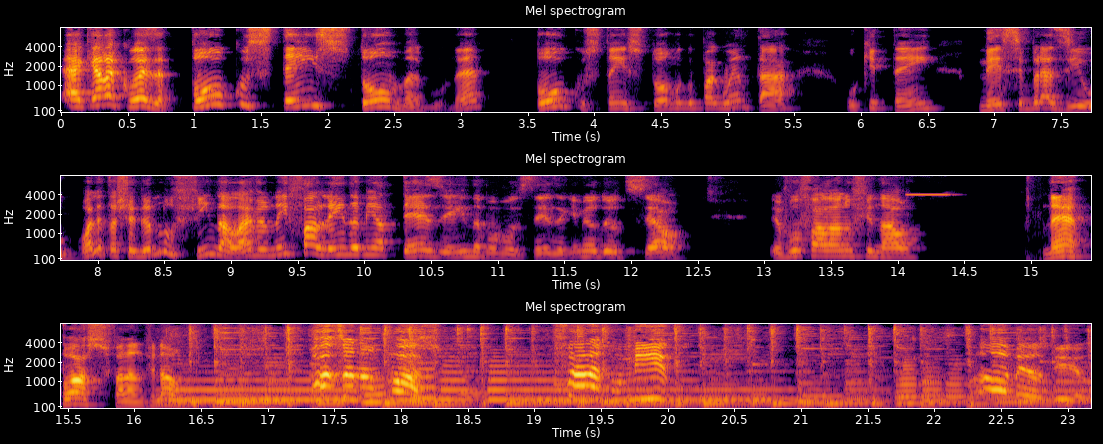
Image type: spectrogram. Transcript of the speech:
É aquela coisa, poucos têm estômago, né? Poucos têm estômago para aguentar o que tem nesse Brasil. Olha, tá chegando no fim da live, eu nem falei da minha tese ainda para vocês aqui, meu Deus do céu. Eu vou falar no final. Né? Posso falar no final? Posso ou não posso? Fala comigo. Meu Deus.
